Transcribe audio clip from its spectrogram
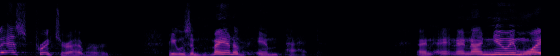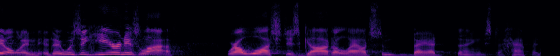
best preacher I ever heard. He was a man of impact. And, and, and I knew him well. And there was a year in his life where I watched as God allowed some bad things to happen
